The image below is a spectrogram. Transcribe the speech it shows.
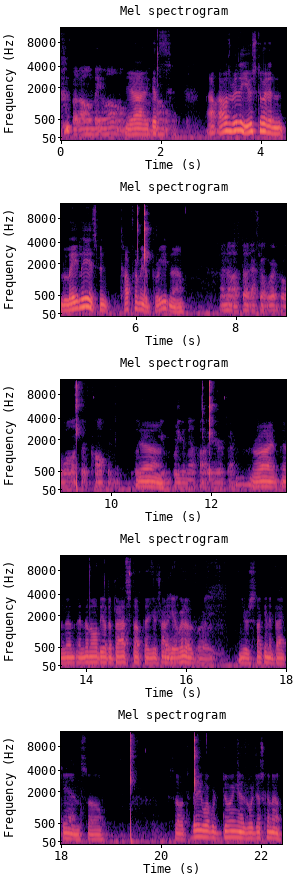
but all day long. Yeah, I it gets- know. I, I was really used to it, and lately it's been tough for me to breathe now. I know. I started after I worked for a while. I started coughing. Yeah. You're breathing that hot air back. Right, and then and then all the other bad stuff that you're trying to get rid of, Right. you're sucking it back in. So, so today what we're doing is we're just gonna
